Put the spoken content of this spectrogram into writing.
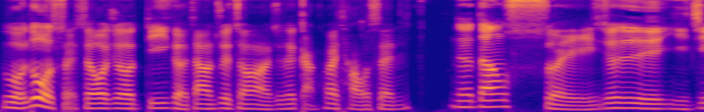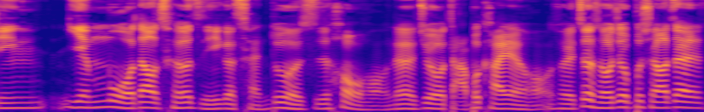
如果落水之后，就第一个当然最重要的就是赶快逃生。那当水就是已经淹没到车子一个程度了之后吼，那就打不开了吼，所以这时候就不需要再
